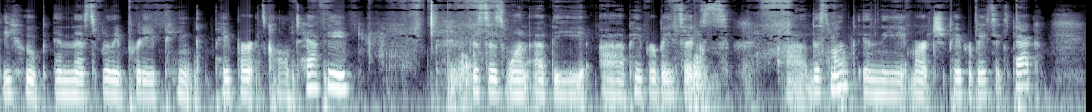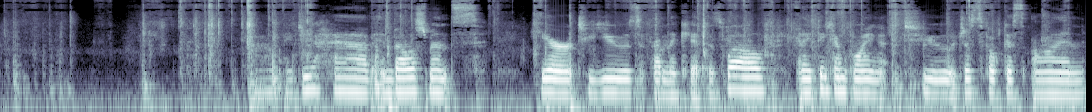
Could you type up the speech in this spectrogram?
the hoop in this really pretty pink paper. It's called Taffy. This is one of the uh, paper basics uh, this month in the March paper basics pack. Um, I do have embellishments here to use from the kit as well. And I think I'm going to just focus on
